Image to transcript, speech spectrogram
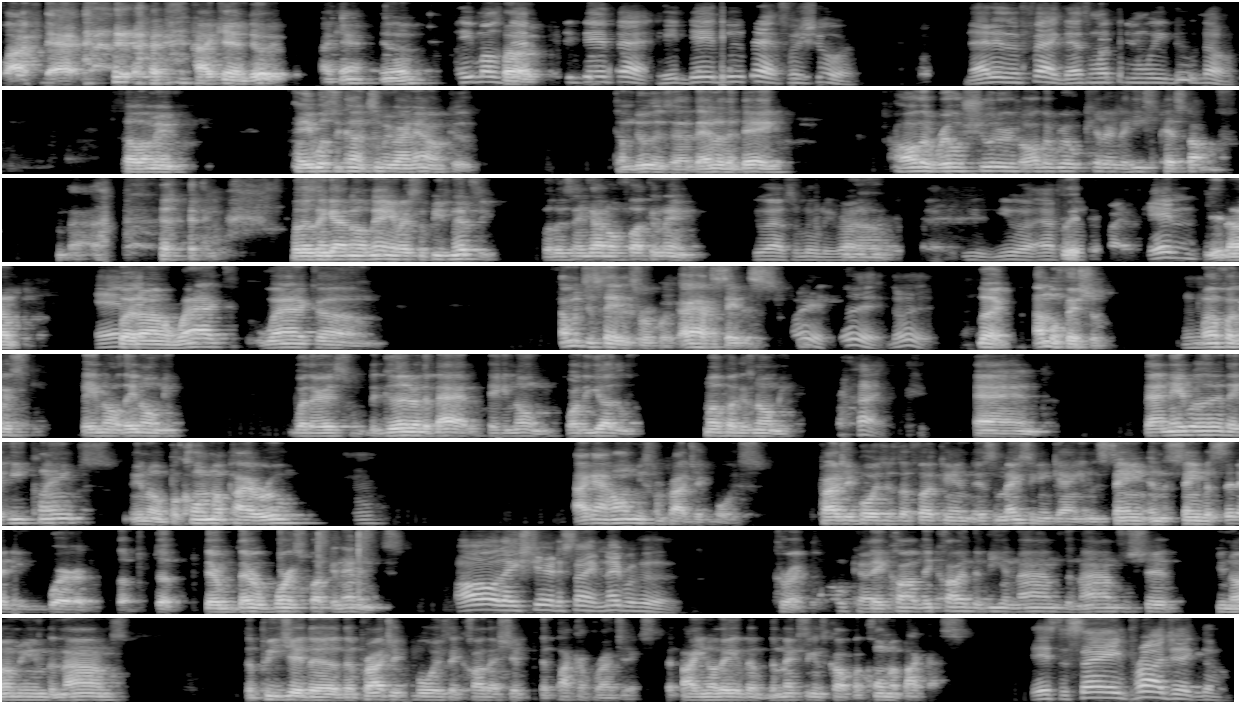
Fuck that. I can't do it. I can't. You know. He most But- definitely did that. He did do that for sure. That is a fact. That's one thing we do know. So I mean, he wants to come to me right now because come do this. At the end of the day, all the real shooters, all the real killers that he's pissed off. Nah. but this ain't got no name. Rest in peace, Nipsey. But this ain't got no fucking name. You're absolutely You right. know, You, you are absolutely right. And you know? and But um, Wack, Wack. Um, I'm gonna just say this real quick. I have to say this. go ahead, go ahead, go ahead. Look, I'm official. Mhm. Motherfuckers, they know they know me. Whether it's the good or the bad, they know me, or the ugly. Motherfuckers know me. Right. And that neighborhood that he claims, you know, Pacoima Pyru, Mhm. I got homies from Project Boys. Project Boys is a fucking it's a Mexican gang in the same in the same vicinity where the, the they're they're worst fucking enemies. Oh, they share the same neighborhood. Correct. Okay. They call they call it the Vietnams, the Noms and shit. You know what I mean? The Noms, the PJ, the the Project Boys, they call that shit the Paca projects. The, you know, they the, the Mexicans call Pacoima Pacas. it's the same project though.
